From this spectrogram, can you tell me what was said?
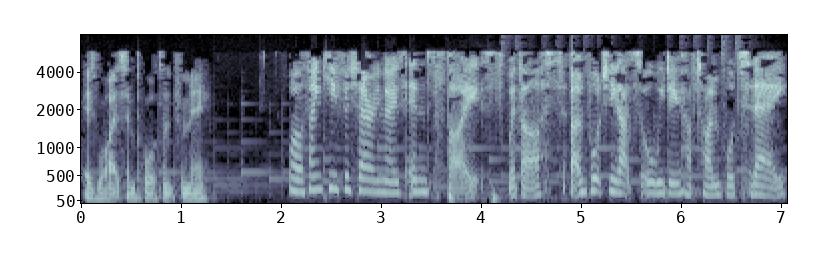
is why it's important for me. Well, thank you for sharing those insights with us. But unfortunately, that's all we do have time for today.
